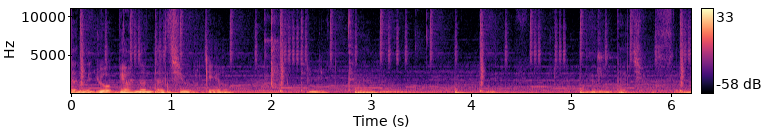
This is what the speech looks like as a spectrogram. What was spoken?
일단은 요 면은 다 지울게요. delete 네, 면은 다 지웠어요.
